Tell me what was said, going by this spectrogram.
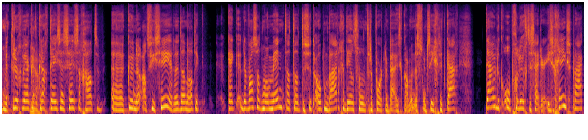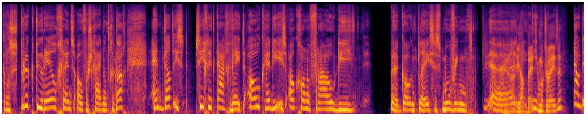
met terugwerkende ja. kracht D66 had uh, kunnen adviseren, dan had ik. Kijk, er was dat moment dat, dat dus het openbare gedeelte van het rapport naar buiten kwam. En daar stond Sigrid Kaag duidelijk opgelucht en zei: er is geen sprake van structureel grensoverschrijdend gedrag. En dat is, Sigrid Kaag weet ook, hè, die is ook gewoon een vrouw die uh, going places, moving. Uh, ja, die had beter die, moeten weten. Nou,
